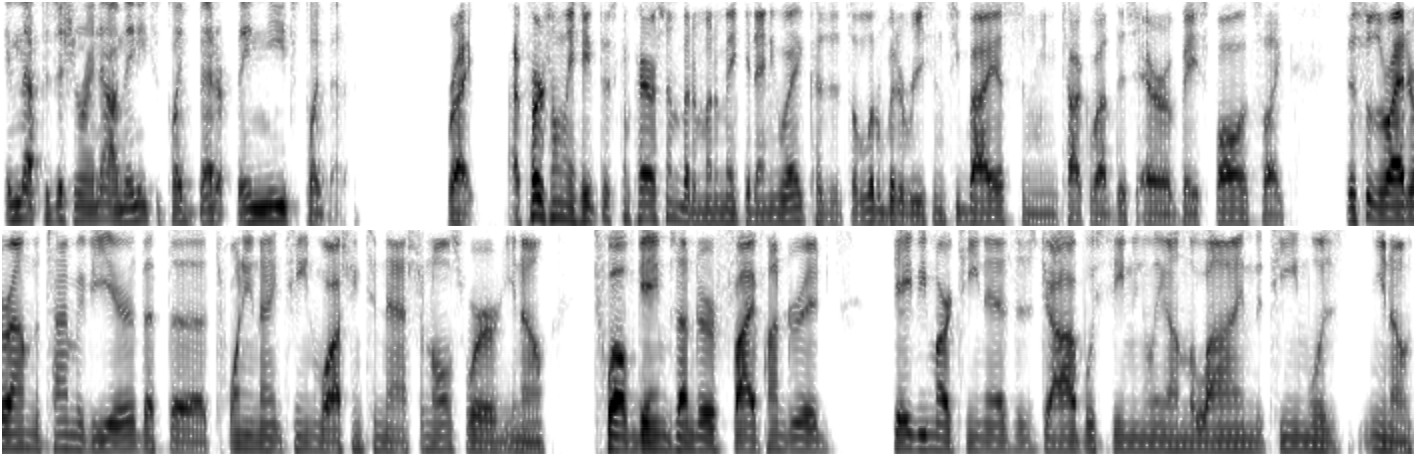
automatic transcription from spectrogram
in that position right now, and they need to play better. They need to play better. Right. I personally hate this comparison, but I'm going to make it anyway because it's a little bit of recency bias. And when you talk about this era of baseball, it's like this was right around the time of year that the 2019 Washington Nationals were, you know, 12 games under 500. Davey Martinez's job was seemingly on the line. The team was, you know,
